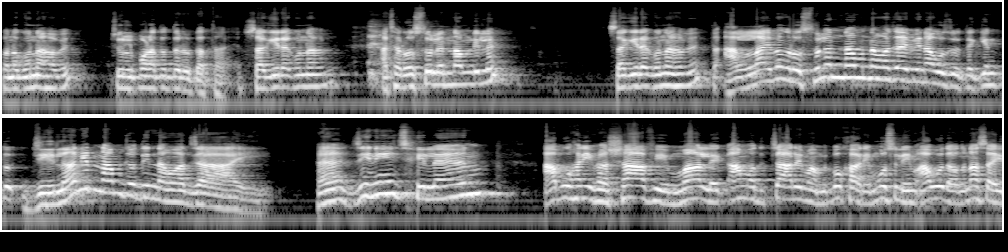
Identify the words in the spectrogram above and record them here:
কোনো গুণা হবে? চুল পড়া তো দূরের কথা। সাগিরা গুণা হবে? আচ্ছা রসুলের নাম নিলে সাগিরা গুণা হবে? তো আল্লাহ এবং রসুলের নাম নেওয়া যায় বিনা উজুতে, কিন্তু জিলানির নাম যদি নেওয়া যায় হ্যাঁ যিনি ছিলেন আবু হানিফা শাফি মালিক আহমদ চার ইমাম বুখারি মুসলিম আবু দাউদ নাসাই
